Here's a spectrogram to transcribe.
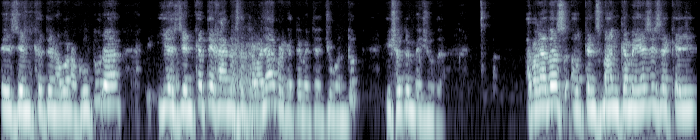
és gent que té una bona cultura, i és gent que té ganes de treballar perquè també té joventut i això també ajuda. A vegades el que ens manca més és aquell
